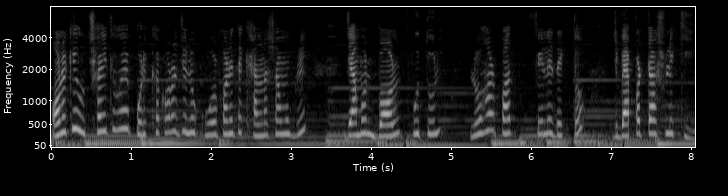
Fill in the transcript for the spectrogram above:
অনেকে উৎসাহিত হয়ে পরীক্ষা করার জন্য কুয়োর পানিতে খেলনা সামগ্রী, যেমন বল, পুতুল, লোহার পাত ফেলে দেখত যে ব্যাপারটা আসলে কি।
